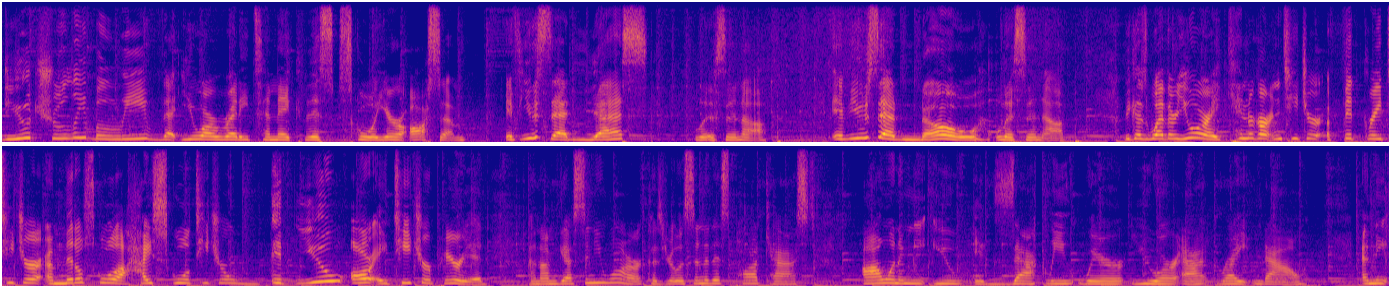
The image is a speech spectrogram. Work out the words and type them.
Do you truly believe that you are ready to make this school year awesome? If you said yes, listen up. If you said no, listen up. Because whether you are a kindergarten teacher, a fifth grade teacher, a middle school, a high school teacher, if you are a teacher, period, and I'm guessing you are because you're listening to this podcast, I want to meet you exactly where you are at right now. And the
